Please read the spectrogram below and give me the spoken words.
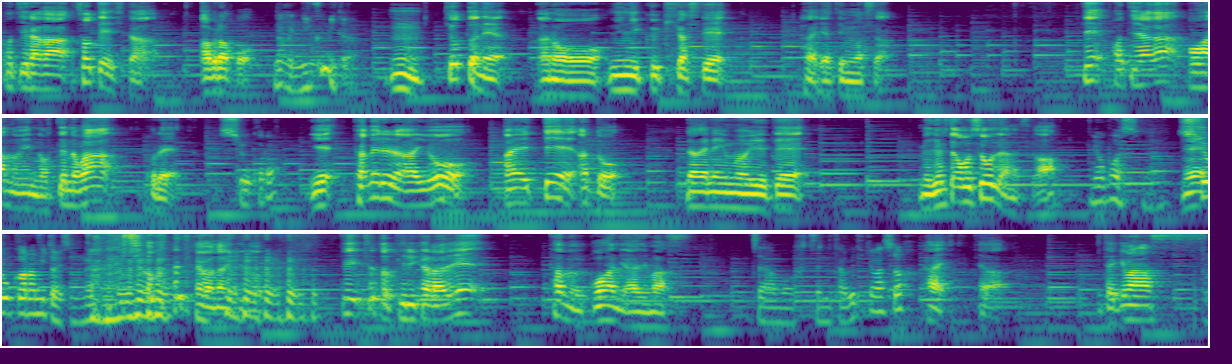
こちらがソテーした油粉なんか肉みたい。うん。ちょっとねあのー、ニンニク効かしてはいやってみました。でこちらがご飯の上に乗ってるのがこれ。塩辛？いえ食べれる鮎をあえてあと長ネギも入れてめちゃくちゃ美味しそうじゃないですかやばいっすね。ね。塩辛みたいですよね。そうではないけど。でちょっとピリ辛で多分ご飯に合います。じゃあもう普通に食べていきましょう。はい。ではいただきます。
